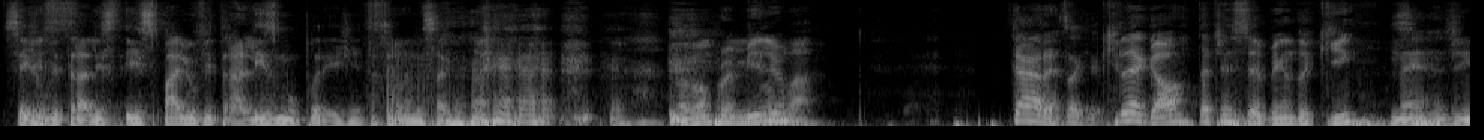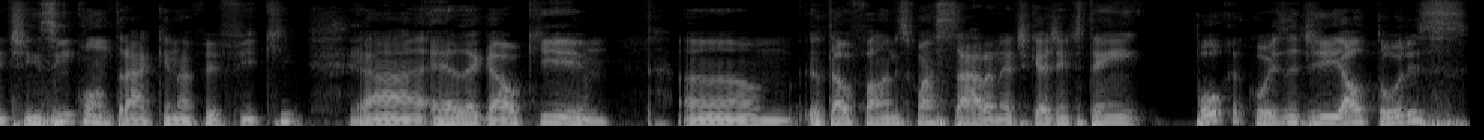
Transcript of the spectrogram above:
Seja um vitralista e espalhe o vitralismo por aí. A gente tá falando isso agora. Mas vamos pro Emílio. Vamos lá. Cara, que legal tá te recebendo aqui, né? Sim. A gente se encontrar aqui na FEFIC. Ah, é legal que. Um, eu tava falando isso com a Sara, né? De que a gente tem pouca coisa de autores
